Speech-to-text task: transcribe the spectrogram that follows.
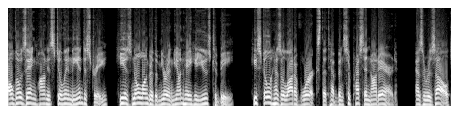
Although Zhang Han is still in the industry, he is no longer the Murong Yunhai he used to be. He still has a lot of works that have been suppressed and not aired. As a result,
